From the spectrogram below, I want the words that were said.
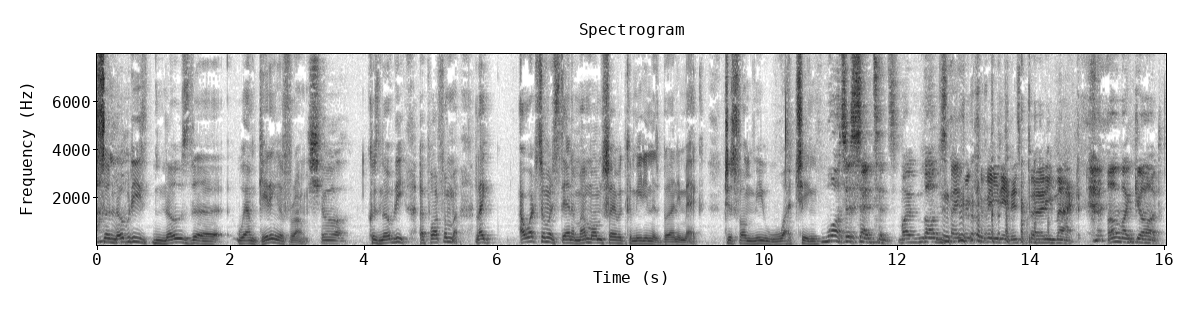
so nobody knows the where I'm getting it from. sure. Because nobody, apart from like, I watch so much stand up. My mom's favorite comedian is Bernie Mac. Just from me watching. What a sentence! My mum's favorite comedian is Bernie Mac. Oh my god!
